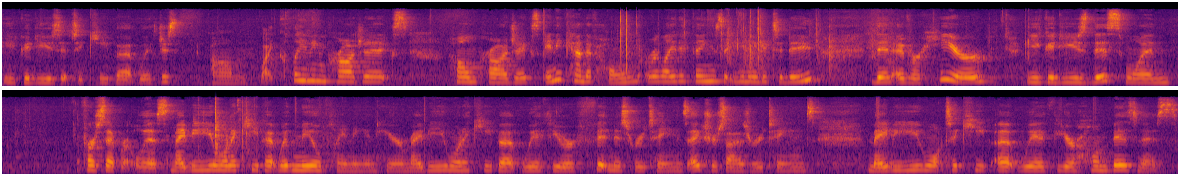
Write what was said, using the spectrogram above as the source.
You could use it to keep up with just um, like cleaning projects, home projects, any kind of home related things that you needed to do. Then over here, you could use this one for separate lists. Maybe you want to keep up with meal planning in here. Maybe you want to keep up with your fitness routines, exercise routines. Maybe you want to keep up with your home business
